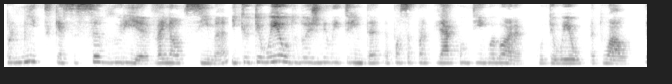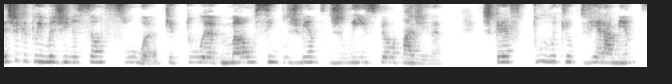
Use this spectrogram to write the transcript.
permite que essa sabedoria venha ao de cima e que o teu eu de 2030 a possa partilhar contigo agora, com o teu eu atual. Deixa que a tua imaginação flua, que a tua mão simplesmente deslize pela página. Escreve tudo aquilo que te vier à mente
